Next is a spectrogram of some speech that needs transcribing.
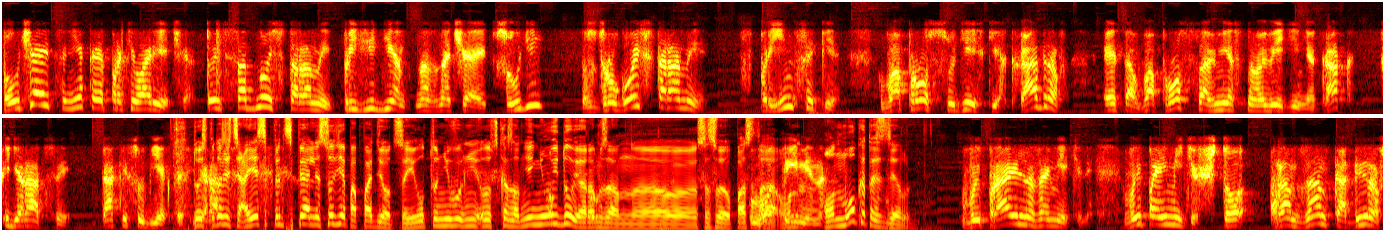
Получается некое противоречие. То есть, с одной стороны, президент назначает судей, с другой стороны, в принципе, вопрос судейских кадров – это вопрос совместного ведения как Федерации, так и субъекта. То есть, подождите, а если принципиальный судья попадется, и вот у него не, сказал, не, не уйду я, Рамзан, э, со своего поста, вот он, именно. он мог это сделать? Вы правильно заметили. Вы поймите, что Рамзан Кадыров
